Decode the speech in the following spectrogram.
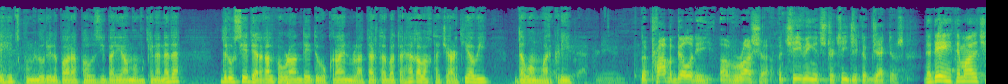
د هیڅ کوم لوري لپاره پوځي بریا ممکنه نه ده د روسیې د یرغل په وړاندې د اوکراین ملاتړ ته به تر هغه وخته چې اړتیا وي دوام ورکړي. The probability of Russia achieving its strategic objectives د دې احتمال چې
